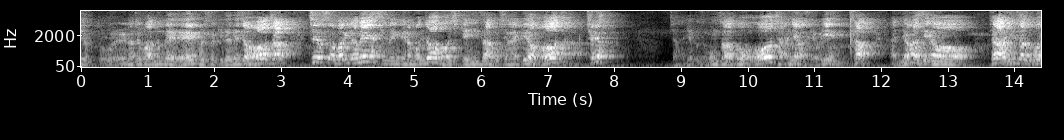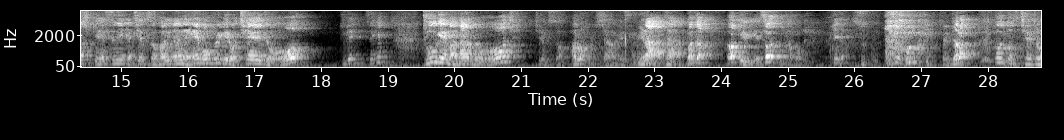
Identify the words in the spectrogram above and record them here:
체육 도구를 가지고 왔는데 벌써 기대되죠? 자, 체육 수업 하기 전에 선생님이랑 먼저 멋있게 인사하고 시작할게요. 자, 차렷! 자, 예쁜 손 공수하고, 자, 안녕하세요. 인사! 안녕하세요. 자, 인사도 멋있게 했으니까 체육 수업 하기 전에 몸풀기로 체조 두 개? 세 개? 두 개만 하고 체육 수업 바로 시작하겠습니다. 자, 먼저 어깨 위에 손 하고 키가 쑥 쑥 펴라 훈토스 체조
